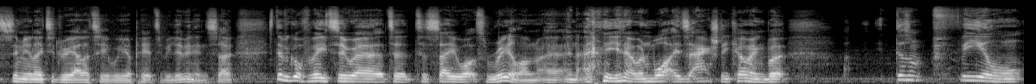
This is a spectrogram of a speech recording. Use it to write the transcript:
simulated reality we appear to be living in? So it's difficult for me to uh, to, to say what's real uh, and you know and what is actually coming. But doesn't feel,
